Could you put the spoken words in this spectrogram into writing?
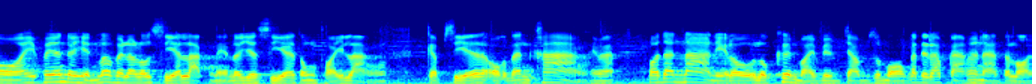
น้อยเพราะฉะนั้นจะเห็นว่าเวลาเราเสียหลักเนี่ยเราจะเสียตรงถอยหลัง กับเสียออกด้านข้างใช่ไหมเพราะด้านหน้าเนี่ยเราเราเคลื่อนไหวเป็นประจำสมองก็ได้รับการพัฒนาตลอด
